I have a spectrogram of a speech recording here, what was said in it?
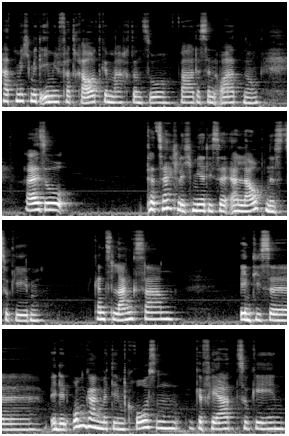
hat mich mit Emil vertraut gemacht und so war das in Ordnung. Also tatsächlich mir diese Erlaubnis zu geben, ganz langsam in, diese, in den Umgang mit dem großen Gefährt zu gehen,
